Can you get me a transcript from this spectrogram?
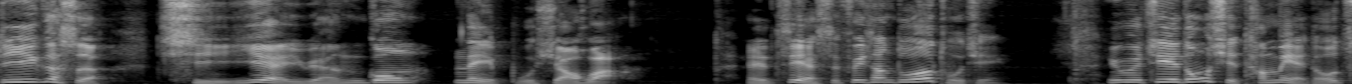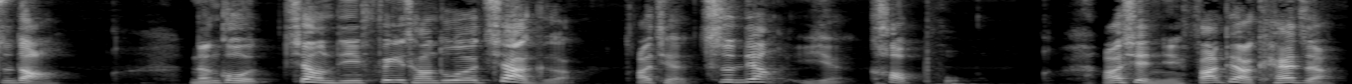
第一个是企业员工内部消化，哎，这也是非常多的途径，因为这些东西他们也都知道，能够降低非常多的价格，而且质量也靠谱，而且你发票开着，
